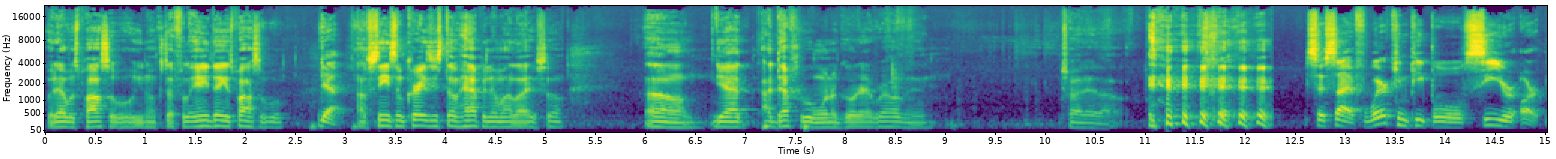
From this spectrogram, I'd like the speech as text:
whatever's possible, you know, because I feel like anything is possible. Yeah, I've seen some crazy stuff happen in my life, so um, yeah, I definitely would want to go that route and try that out. So, Saif, where can people see your art?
